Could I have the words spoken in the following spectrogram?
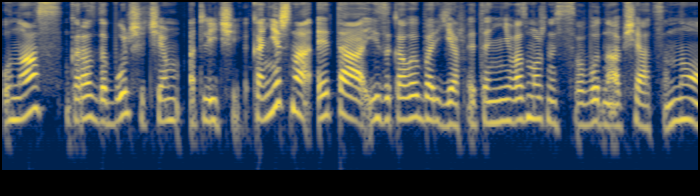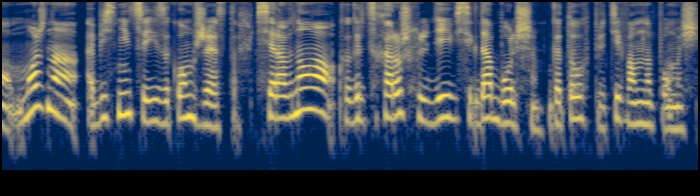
у нас гораздо больше, чем отличий. Конечно, это языковой барьер, это невозможность свободно общаться, но можно объясниться языком жестов. Все равно, как говорится, хороших людей всегда больше, готовых прийти вам на помощь.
